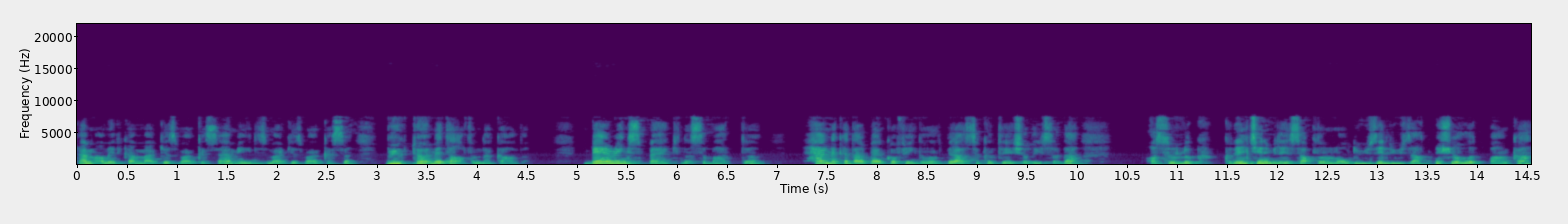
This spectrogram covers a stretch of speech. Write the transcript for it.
Hem Amerikan Merkez Bankası hem İngiliz Merkez Bankası büyük töhmet altında kaldı. Barings Bank nasıl battı? Her ne kadar Bank of England biraz sıkıntı yaşadıysa da asırlık kraliçenin bile hesaplarının olduğu 150-160 yıllık banka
